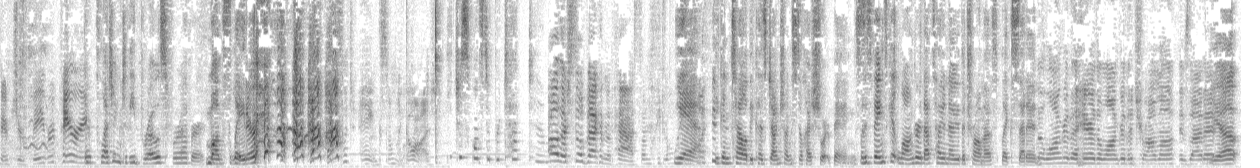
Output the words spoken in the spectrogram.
There's your favorite They're pledging to be bros forever. Months later. Such angst. Oh my gosh. he just wants to protect him. Oh, they're still back in the past. I'm like, oh Yeah, God. you can tell because Jiang Cheng still has short bangs. When his bangs get longer, that's how you know the trauma like set in. The longer the hair, the longer the trauma. Is that it? Yep.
